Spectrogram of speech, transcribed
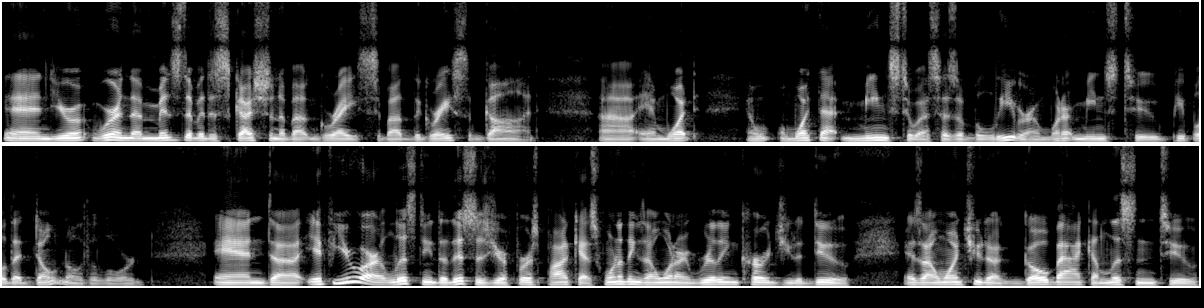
and you're we're in the midst of a discussion about grace, about the grace of God, uh, and what and what that means to us as a believer, and what it means to people that don't know the Lord. And uh, if you are listening to this as your first podcast, one of the things I want to really encourage you to do is I want you to go back and listen to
